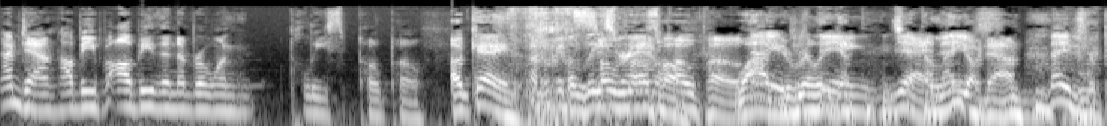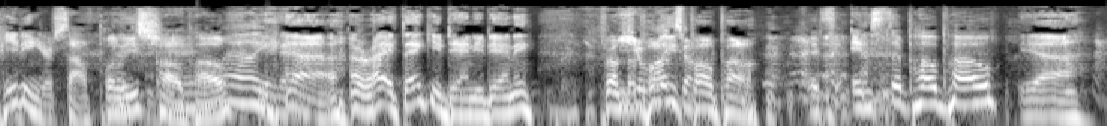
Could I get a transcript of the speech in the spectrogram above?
I'm down. I'll be I'll be the number one police popo. Okay. Police Instagram Popo. Popo. Wow, Now you you're really being- got, yeah, got the now lingo down. Now you're just repeating yourself. Police Popo. Well, you know. Yeah. All right. Thank you, Danny. Danny from the You're police welcome. Popo. It's Insta Popo. Yeah.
